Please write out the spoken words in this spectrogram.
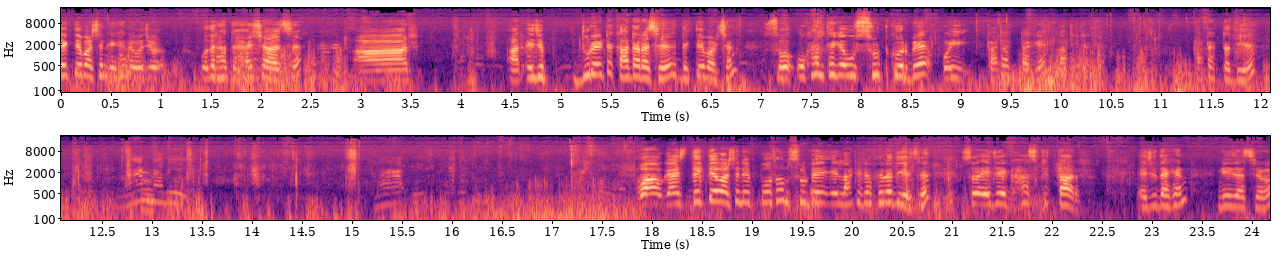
দেখতে পাচ্ছেন এখানে ওই যে ওদের হাতে হাইসা আছে। আর আর এই যে দূরে একটা কাটার আছে, দেখতে পাচ্ছেন? সো ওখান থেকে ও শ্যুট করবে ওই কাটারটাকে, লাঠিটাকে। কাটারটা দিয়ে। ওয়াও গ্যাস দেখতে পাচ্ছেন এই প্রথম শ্যুটে এই লাঠিটা ফেলে দিয়েছে। সো এই যে ঘাসটি তার? এই যে দেখেন, নিয়ে যাচ্ছে ও।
